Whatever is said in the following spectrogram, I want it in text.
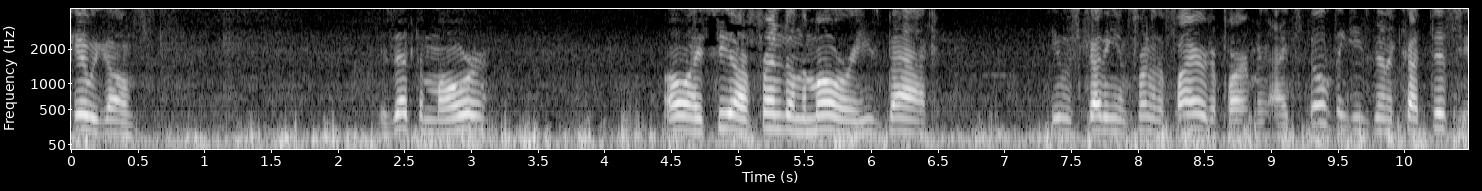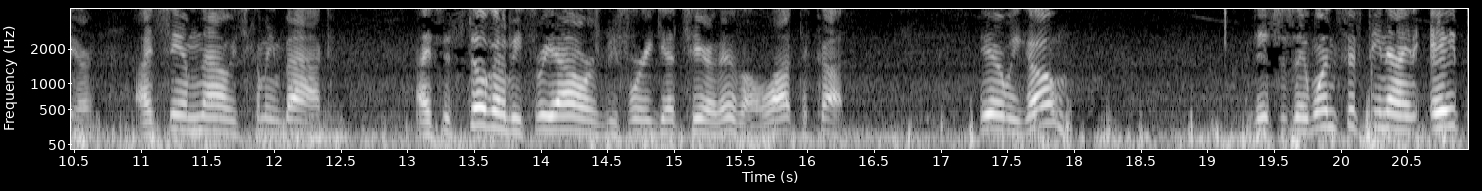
Here we go. Is that the mower? Oh, I see our friend on the mower. He's back. He was cutting in front of the fire department. I still think he's going to cut this here. I see him now. He's coming back. It's still going to be three hours before he gets here. There's a lot to cut. Here we go. This is a 159 ape.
